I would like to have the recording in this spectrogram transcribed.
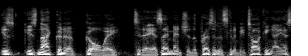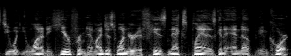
is is not going to go away today. As I mentioned, the president's going to be talking. I asked you what you wanted to hear from him. I just wonder if his next plan is going to end up in court.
